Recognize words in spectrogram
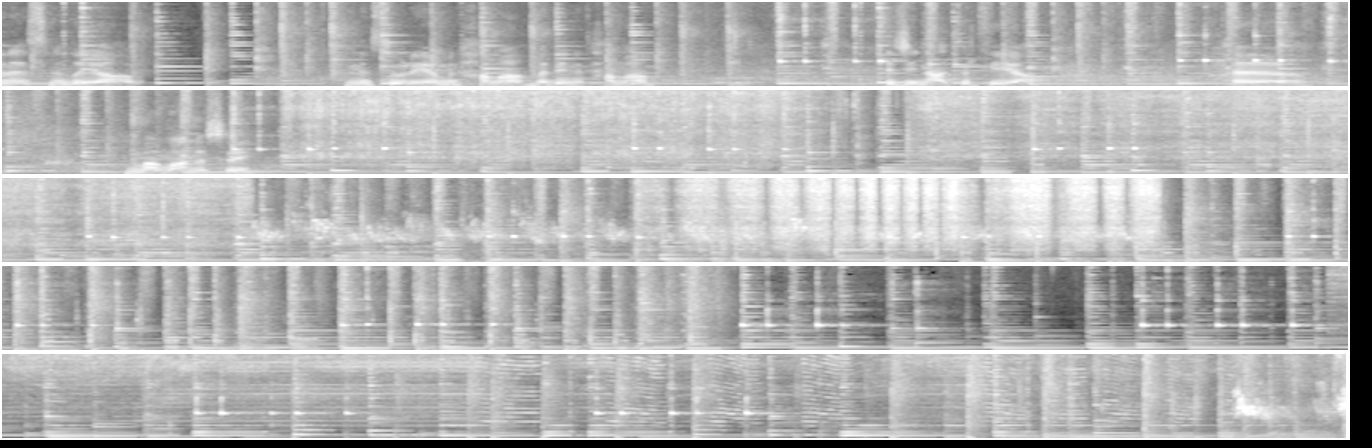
أنا اسمي ضياء. من سوريا من حما مدينة حما. اجينا على تركيا. آه ما معنا شيء.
